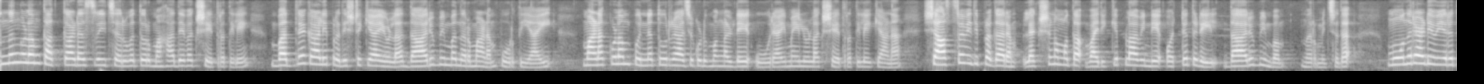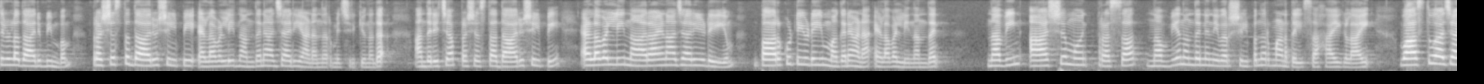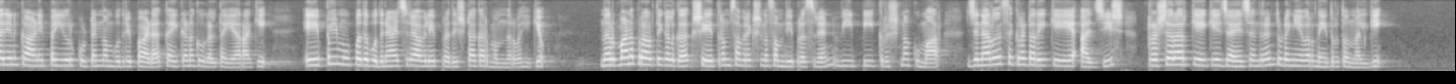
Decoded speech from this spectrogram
കുന്നംകുളം കക്കാട് ശ്രീ ചെറുവത്തൂർ മഹാദേവ ക്ഷേത്രത്തിലെ ഭദ്രകാളി പ്രതിഷ്ഠയ്ക്കായുള്ള ദാരുബിംബ നിർമ്മാണം പൂർത്തിയായി. മണക്കുളം പുന്നത്തൂർ രാജകുടുംബങ്ങളുടെ ഊരായ്മയിലുള്ള ക്ഷേത്രത്തിലേക്കാണ് ശാസ്ത്രവിധി പ്രകാരം ലക്ഷണമൊത്ത വരിക്കപ്ലാവിന്റെ ഒറ്റത്തിടയിൽ ദാരുബിംബം നിർമ്മിച്ചത്. മൂന്നര അടി ഉയരത്തിലുള്ള ദാരുബിംബം പ്രശസ്ത ദാരുശില്പി എളവള്ളി നന്ദനാചാരിയാണ് നിർമ്മിച്ചിരിക്കുന്നത്. അന്തരിച്ച പ്രശസ്ത ദാരുശില്പി എളവള്ളി നാരായണാചാര്യയുടെയും പാർക്കുട്ടിയുടെയും മകനാണ് എളവള്ളി നന്ദൻ. നവീൻ ആശമോൻ പ്രസാദ് നവ്യനന്ദൻ എന്നിവർ ശില്പനിർമ്മാണത്തിൽ സഹായികളായി. വാസ്തു ആചാര്യൻ കാണിപ്പയ്യൂർ കുട്ടൻ നമ്പൂതിരിപ്പാട് കൈക്കണക്കുകൾ തയ്യാറാക്കി. ഏപ്രിൽ മുപ്പത് ബുധനാഴ്ച രാവിലെ പ്രതിഷ്ഠാകർമ്മം നിർവഹിക്കും. നിർമ്മാണ പ്രവർത്തികൾക്ക് ക്ഷേത്രം സംരക്ഷണ സമിതി president V P Krishnakumar general secretary K A Ajeesh treasurer K K Jayachandran തുടങ്ങിയവർ നേതൃത്വം നൽകി.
